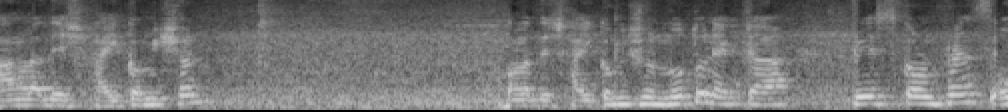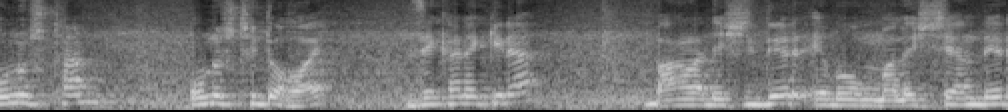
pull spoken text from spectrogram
Bangladesh high commission. Bangladesh high commission নতুন একটা প্রেস কনফারেন্স অনুষ্ঠান অনুষ্ঠিত হয়, যেখানে কিনা বাংলাদেশিদের এবং মালয়েশিয়ানদের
